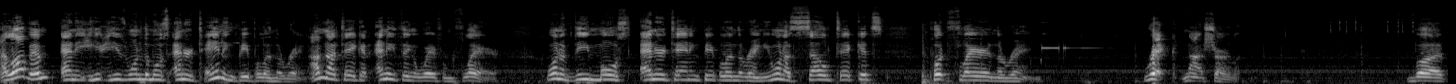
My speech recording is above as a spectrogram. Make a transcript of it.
I love him, and he, he's one of the most entertaining people in the ring. I'm not taking anything away from Flair. One of the most entertaining people in the ring. You want to sell tickets? Put Flair in the ring. Rick, not Charlotte. But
